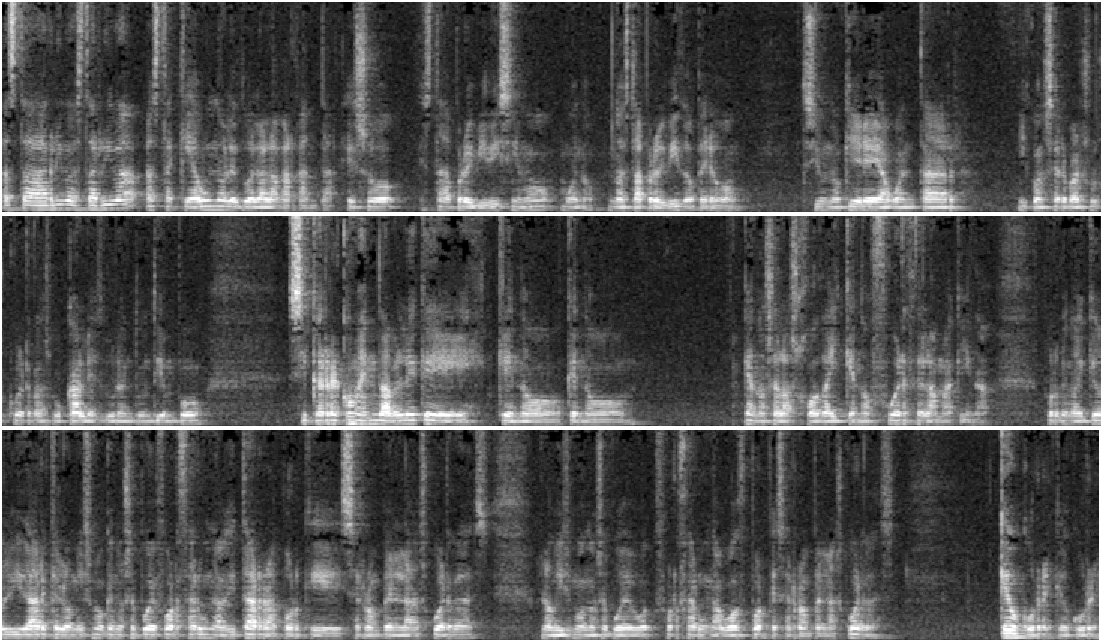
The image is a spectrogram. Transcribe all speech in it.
hasta arriba, hasta arriba, hasta que a uno le duela la garganta. Eso está prohibidísimo. Bueno, no está prohibido, pero si uno quiere aguantar y conservar sus cuerdas vocales durante un tiempo, sí que es recomendable que, que, no, que, no, que no se las joda y que no fuerce la máquina. Porque no hay que olvidar que lo mismo que no se puede forzar una guitarra porque se rompen las cuerdas, lo mismo no se puede forzar una voz porque se rompen las cuerdas. ¿Qué ocurre? ¿Qué ocurre?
